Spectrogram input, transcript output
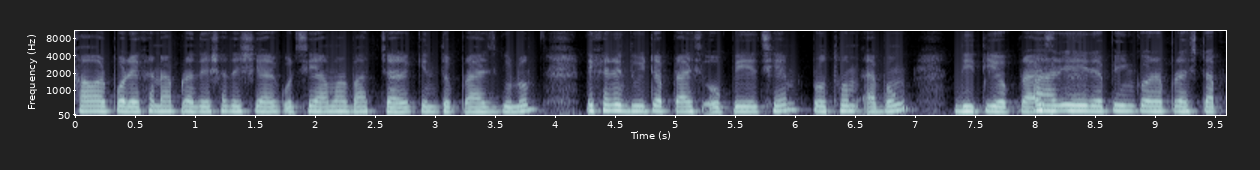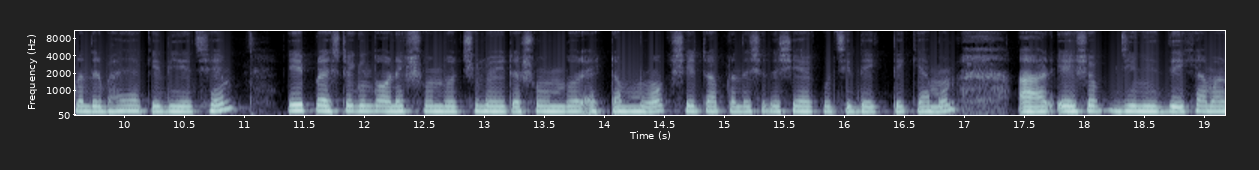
খাওয়ার পর এখানে আপনাদের সাথে শেয়ার করছি আমার বাচ্চার কিন্তু প্রাইসগুলো এখানে দুইটা প্রাইস ও পেয়েছে, প্রথম এবং দ্বিতীয় প্রাইস আর এই র্যাপিং করার প্রাইসটা আপনাদের ভাইয়াকে দিয়েছে। এই প্রাইসটা কিন্তু অনেক সুন্দর ছিল। এটা সুন্দর একটা মগ, সেটা আপনাদের সাথে শেয়ার করছি দেখতে কেমন। আর এইসব জিনিস দেখে আমার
